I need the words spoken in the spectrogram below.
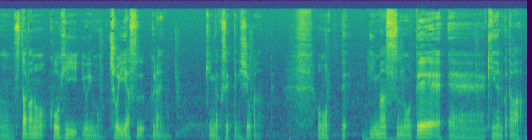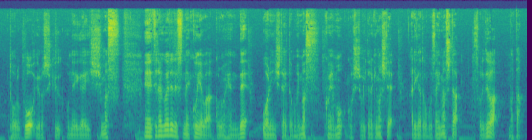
うん、スタバのコーヒーよりもちょい安ぐらいの金額設定にしようかなって思っていますので、えー気になる方は登録をよろしくお願いします。えー、寺具合でですね、今夜はこの辺で終わりにしたいと思います。今夜もご視聴いただきましてありがとうございました。それではまた。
